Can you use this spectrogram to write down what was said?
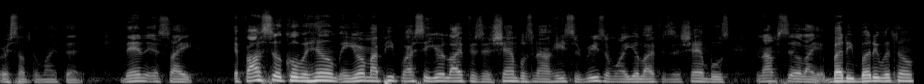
or something like that, then it's like if I'm still cool with him and you're my people, I see your life is in shambles now. He's the reason why your life is in shambles, and I'm still like buddy buddy with him.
